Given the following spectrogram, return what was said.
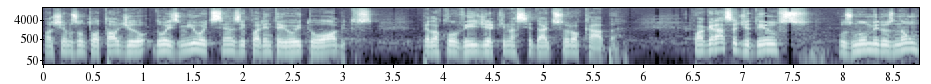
nós tínhamos um total de 2.848 óbitos pela Covid aqui na cidade de Sorocaba. Com a graça de Deus, os números não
